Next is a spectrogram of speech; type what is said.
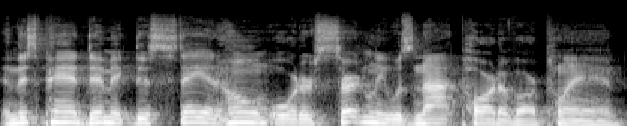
And this pandemic, this stay at home order certainly was not part of our plan.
